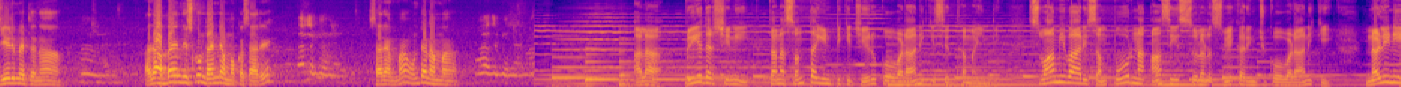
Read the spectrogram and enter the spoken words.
జీడిమెట్లనా అదే అబ్బాయిని తీసుకుని రండి అమ్మ ఒకసారి సరే అమ్మా ఉంటానమ్మా. అలా ప్రియదర్శిని తన సొంత ఇంటికి చేరుకోవడానికి సిద్ధమైంది. స్వామివారి సంపూర్ణ ఆశీస్సులను స్వీకరించుకోవడానికి నళిని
